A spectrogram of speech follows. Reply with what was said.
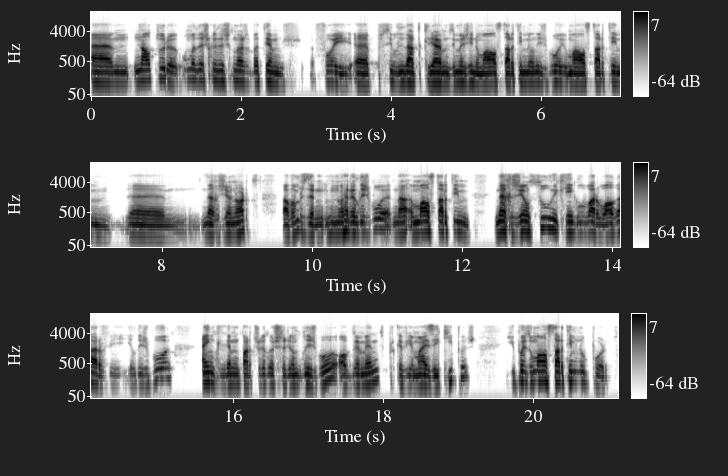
um, na altura, uma das coisas que nós debatemos foi a possibilidade de criarmos, imagina, uma All-Star Team em Lisboa e uma All-Star Team uh, na região norte. Ah, vamos dizer, não era Lisboa, uma All-Star Team na região sul e que ia englobar o Algarve e, e, Lisboa, em que grande parte dos jogadores seriam de Lisboa, obviamente, porque havia mais equipas, e depois uma All-Star Team no Porto.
